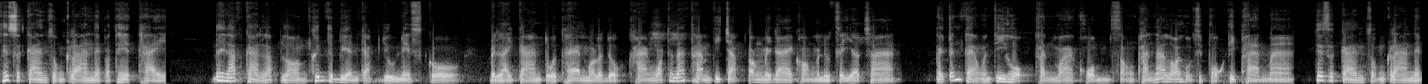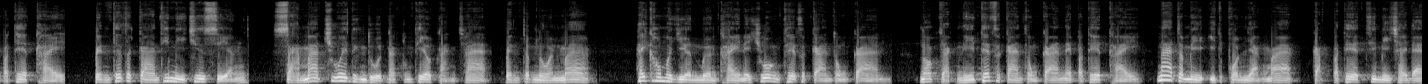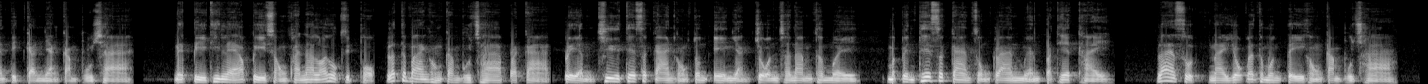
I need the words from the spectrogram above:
เทศกาลสงกรานต์ในประเทศไทย ได้รับการรับรองขึ้นทะเบียนกับยูเนสโก เป็นรายการตัวแทนมรดกทางวัฒนธรรมที่จับต้องไม่ได้ของมนุษยชาติ ไปตั้งแต่วันที่ 6 ธันวาคม 2566 ที่ผ่านมา เทศกาลสงกรานต์ในประเทศไทย เป็นเทศกาลที่มีชื่อเสียง สามารถช่วยดึงดูดนักท่องเที่ยวต่างชาติ เป็นจำนวนมาก ให้เข้ามาเยือนเมืองไทยในช่วงเทศกาลสงกรารนอกจากนี้เทศกาลสงกรารในประเทศไทย น่าจะมีอิทธิพลอย่างมากกับประเทศที่มีชายแดนติดกันอย่างกัมพูชา ในปีที่แล้วปี 2566 รัฐบาลของกัมพูชาประกาศเปลี่ยนชื่อเทศกาลของตนเองอย่างโจรชนำทเมย มาเป็นเทศกาลสงกรานต์เหมือนประเทศไทย ล่าสุดนายกรัฐมนตรีของกัมพูชา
